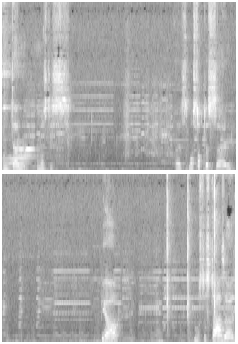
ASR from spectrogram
Und dann muss das. Das muss doch das sein. Ja. Muss das da sein.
